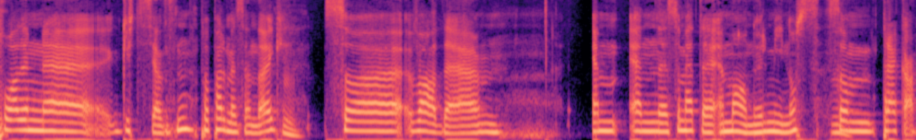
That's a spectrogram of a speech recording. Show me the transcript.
På den uh, gudstjenesten på Palmesøndag Mm. så var det mm, en, en som heter Emanuel Minos, som preka.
